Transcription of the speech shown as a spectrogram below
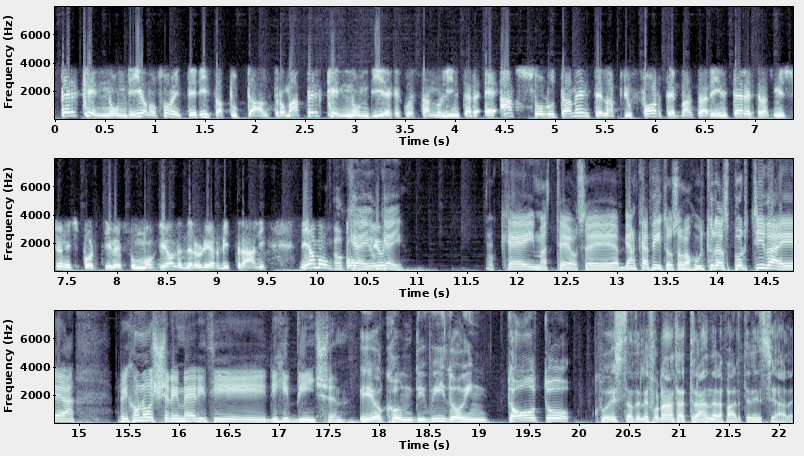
perché non io non sono interista a tutt'altro, ma perché non dire che quest'anno l'Inter è assolutamente la più forte e basare intere trasmissioni sportive su moviole ed errori arbitrali? Diamo un okay, po' più... Ok, ok, Matteo, se abbiamo capito, insomma, cultura sportiva è riconoscere i meriti di chi vince. Io condivido in toto questa telefonata tranne la parte iniziale.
